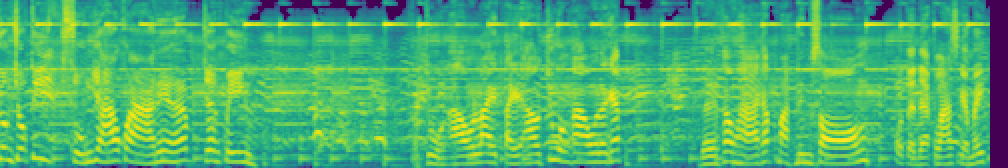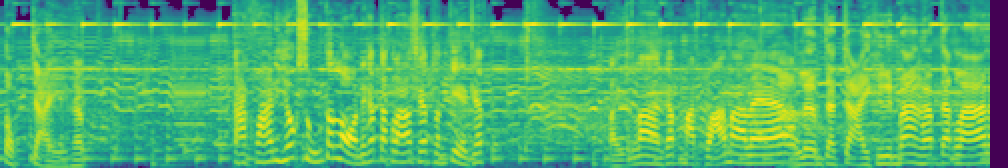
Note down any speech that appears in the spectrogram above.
ช่วงชกที่สูงยาวกว่าเนี่ยครับ เจิ้งปิงจ้วงเอาไล่เตะเอาจ้วงเอาเลยครับ เดินเข้าหาครับหมัด 1 2 โอ้แต่ดักลาสแกไม่ตกใจครับกาดขวานี่ยกสูงตลอดนะครับดักลาสครับสังเกตครับไปล่างครับหมัดขวามาแล้วอ่าเริ่มจะจ่ายคืนบ้างครับดักลาส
